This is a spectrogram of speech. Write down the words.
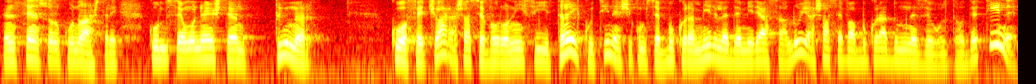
în sensul cunoașterii. Cum se unește în tânăr cu o fecioară, așa se vor uni fiii tăi cu tine și cum se bucură mirile de mireasa lui, așa se va bucura Dumnezeul tău de tine.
